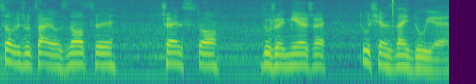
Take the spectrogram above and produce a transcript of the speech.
co wyrzucają z nocy? Często w dużej mierze tu się znajduje.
